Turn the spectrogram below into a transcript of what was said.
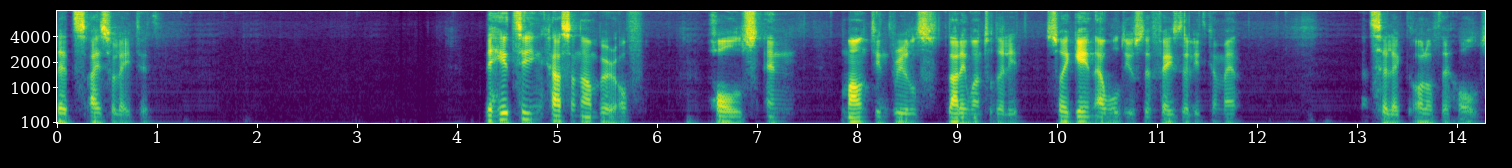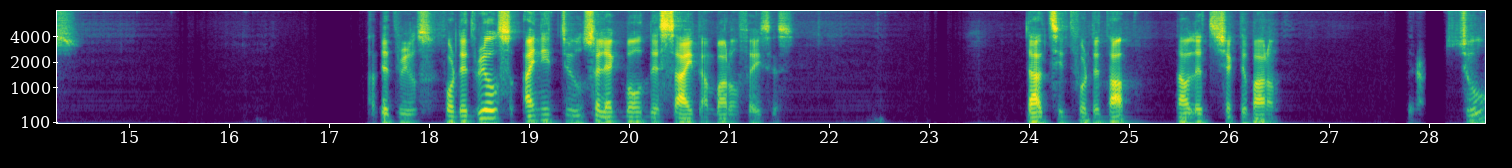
Let's isolate it. The heatsink has a number of holes and mounting drills that I want to delete. So again, I will use the face delete command and select all of the holes the drills. For the drills, I need to select both the side and bottom faces. That's it for the top. Now let's check the bottom. There are two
